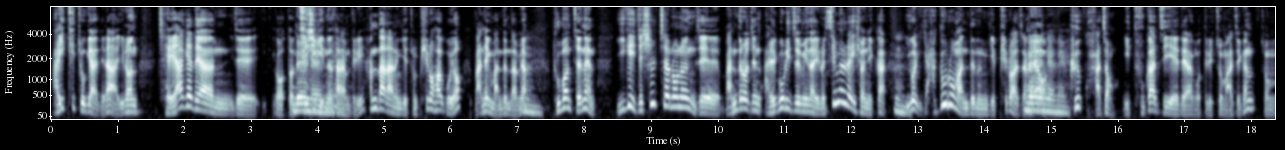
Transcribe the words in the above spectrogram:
IT 쪽이 아니라 이런 제약에 대한 이제 어떤 네네네. 지식이 있는 사람들이 한다라는 게 좀 필요하고요. 만약에 만든다면 음. 두 번째는 이게 이제 실제로는 이제 만들어진 알고리즘이나 이런 시뮬레이션이니까 음. 이걸 약으로 만드는 게 필요하잖아요. 네네네. 그 과정 이 두 가지에 대한 것들이 좀 아직은 좀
